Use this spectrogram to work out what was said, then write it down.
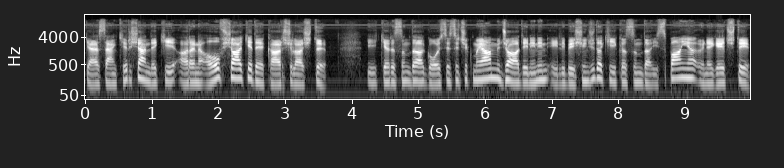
Gelsenkirchen'deki Arena Aufschalke'de karşılaştı. İlk yarısında gol sesi çıkmayan mücadelenin 55. dakikasında İspanya öne geçti.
